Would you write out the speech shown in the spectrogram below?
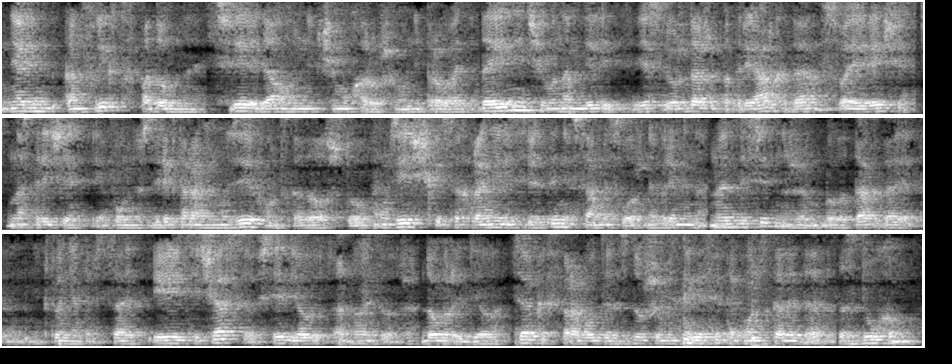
ни один конфликт в подобной сфере, да, он ни к чему хорошему не проводит. Да и нечего нам делить. Если уж даже патриарх, да, в своей речи на встрече, я помню, с директорами музеев, он сказал, что музейщики сохранили святыни в самые сложные времена. Но это действительно же было так, да, это никто не отрицает. И сейчас все делают одно и то же. Доброе дело. Церковь работает с душами, если так можно сказать, да, с духом,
